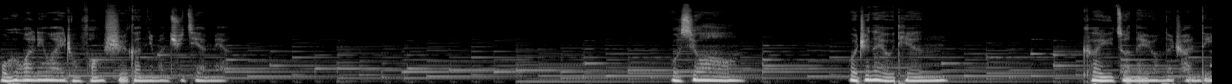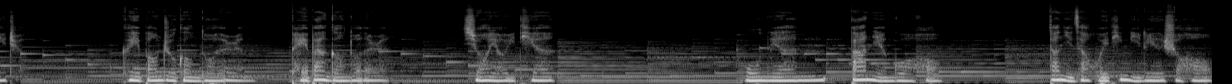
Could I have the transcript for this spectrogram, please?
我会换另外一种方式跟你们去见面。我希望，我真的有一天可以做内容的传递者，可以帮助更多的人，陪伴更多的人。希望有一天，五年、八年过后，当你在回听米粒的时候，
